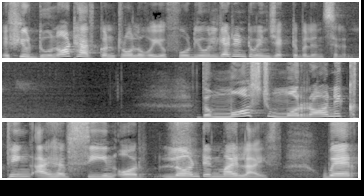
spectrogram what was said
if you do not have control over your food, you will get into injectable insulin. The most moronic thing I have seen or learnt in my life, where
